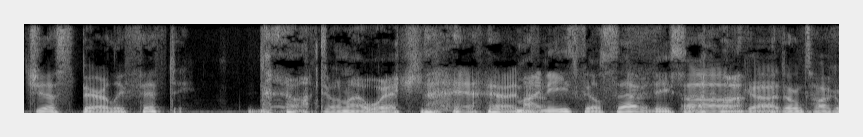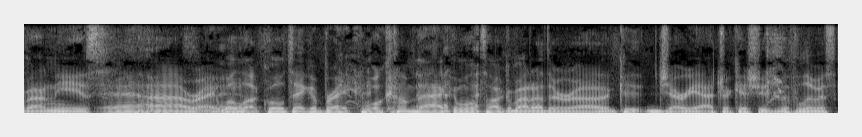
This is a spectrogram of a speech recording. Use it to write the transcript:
just barely fifty. Don't I wish? I My knees feel 70. So Oh God! Don't talk about knees. Yeah. All right. Well, look, we'll take a break. We'll come back and we'll talk about other uh, geriatric issues with Lewis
